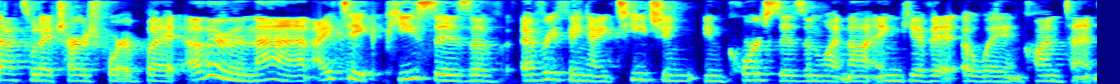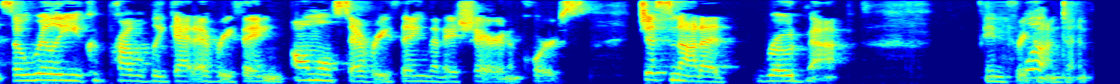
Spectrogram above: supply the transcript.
that's what i charge for. But other than that i take pieces of everything i teach in, in courses and whatnot and give it away in content. So really you could probably get everything almost everything that i share in a course just not a roadmap in free well, content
